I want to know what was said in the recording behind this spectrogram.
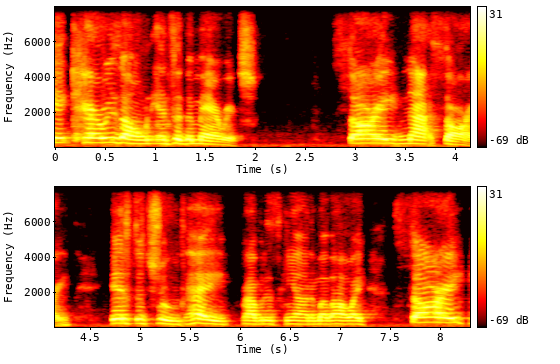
it carries on into the marriage. Sorry, not sorry. It's the truth. Hey, Prophetess Kiana, Mother Highway. Sorry,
